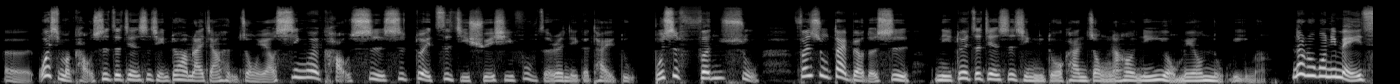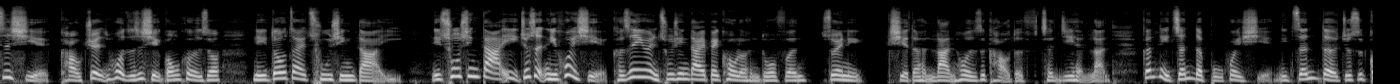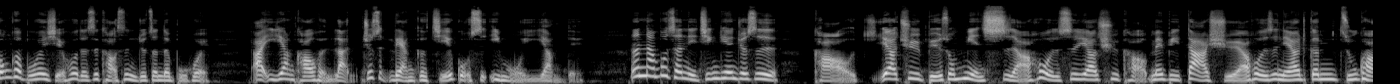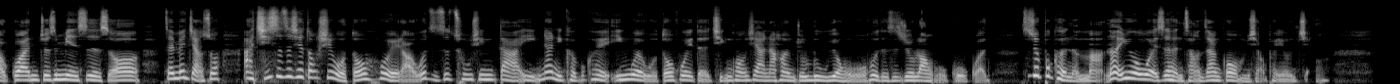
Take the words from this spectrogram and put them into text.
呃，为什么考试这件事情对他们来讲很重要，是因为考试是对自己学习负责任的一个态度，不是分数。分数代表的是你对这件事情你多看重，然后你有没有努力嘛？那如果你每一次写考卷或者是写功课的时候，你都在粗心大意，你粗心大意就是你会写，可是因为你粗心大意被扣了很多分，所以你写的很烂，或者是考的成绩很烂，跟你真的不会写，你真的就是功课不会写，或者是考试你就真的不会啊，一样考很烂，就是两个结果是一模一样的。那难不成你今天就是？考要去，比如说面试啊，或者是要去考 maybe 大学啊，或者是你要跟主考官就是面试的时候，在那边讲说啊，其实这些东西我都会啦，我只是粗心大意。那你可不可以因为我都会的情况下，然后你就录用我，或者是就让我过关？这就不可能嘛。那因为我也是很常这样跟我们小朋友讲，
